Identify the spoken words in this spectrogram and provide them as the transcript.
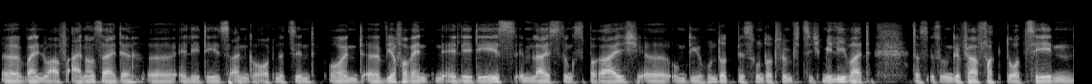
weil nur auf einer Seite LEDs angeordnet sind. Und wir verwenden verwenden LEDs im Leistungsbereich äh, um die 100 bis 150 Milliwatt. Das ist ungefähr Faktor 10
